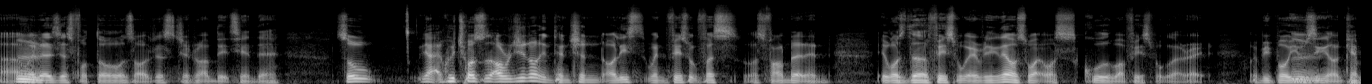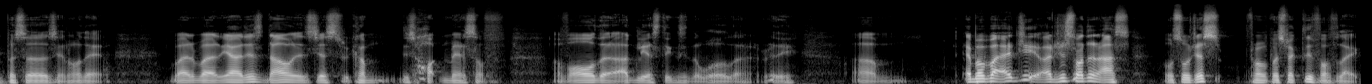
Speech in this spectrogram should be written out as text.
Uh, Mm. Whether it's just photos or just general updates here and there. So yeah, which was the original intention, or at least when Facebook first was founded and it was the Facebook everything. That was what was cool about Facebook, lah, right? When people were using it on campuses and all that. But but yeah, just now it's just become this hot mess of of all the ugliest things in the world, lah, really. Um, but but actually, I just wanted to ask also just from a perspective of like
